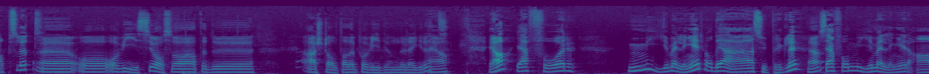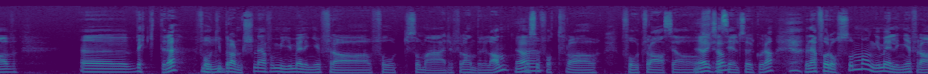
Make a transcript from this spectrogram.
Absolutt. eh, og, og viser jo også at du er stolt av det på videoen du legger ut. Ja. ja, jeg får mye meldinger, og det er superhyggelig. Ja. Så jeg får mye meldinger av øh, vektere, folk mm. i bransjen. Jeg får mye meldinger fra folk som er fra andre land. Ja. Også fått fra folk fra Asia, og spesielt Sør-Korea. Men jeg får også mange meldinger fra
